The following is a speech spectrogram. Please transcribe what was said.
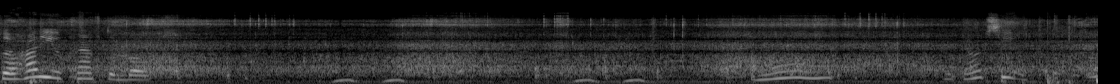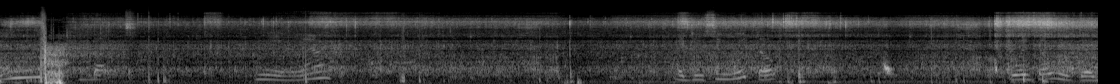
So how do you craft the boat? Oh, I don't see a boat, but yeah. I do see wood though. Wood though is good.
